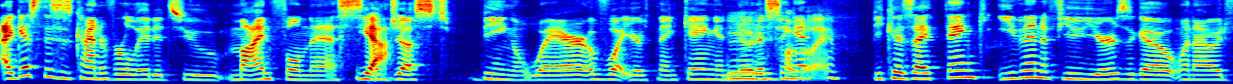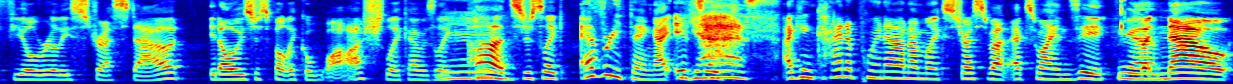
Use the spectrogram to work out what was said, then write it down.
I guess this is kind of related to mindfulness. Yeah. Of just being aware of what you're thinking Mm, and noticing it. Because I think even a few years ago, when I would feel really stressed out, it always just felt like a wash. Like I was like, oh, it's just like everything. I it's Mm. Yes. like I can kind of point out I'm like stressed about X, Y, and Z. Yeah. But now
